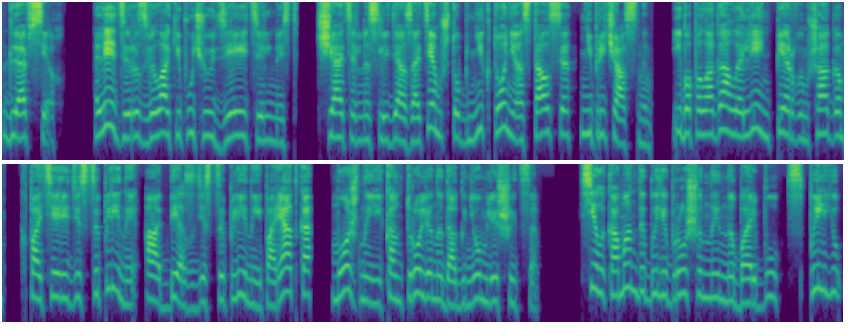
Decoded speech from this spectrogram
для всех. Леди развела кипучую деятельность, тщательно следя за тем, чтобы никто не остался непричастным, ибо полагала лень первым шагом к потере дисциплины, а без дисциплины и порядка можно и контроля над огнем лишиться. Силы команды были брошены на борьбу с пылью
